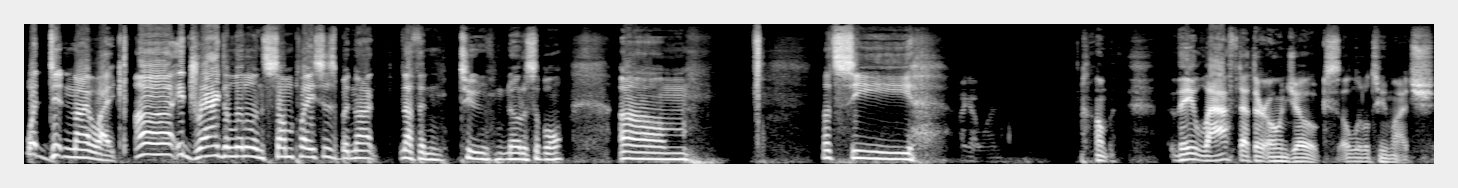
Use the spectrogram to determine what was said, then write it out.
What didn't I like? Uh, it dragged a little in some places, but not nothing too noticeable. Um, let's see. I got one. Um, they laughed at their own jokes a little too much,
